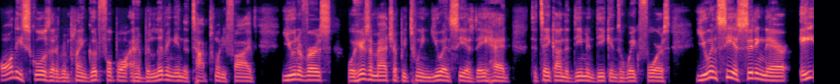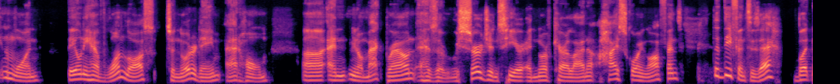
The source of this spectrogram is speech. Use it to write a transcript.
all these schools that have been playing good football and have been living in the top 25 universe. Well, here's a matchup between UNC as they head to take on the Demon Deacons of Wake Forest. UNC is sitting there eight and one. They only have one loss to Notre Dame at home. Uh, and you know, Mack Brown has a resurgence here at North Carolina, a high scoring offense. The defense is eh, but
